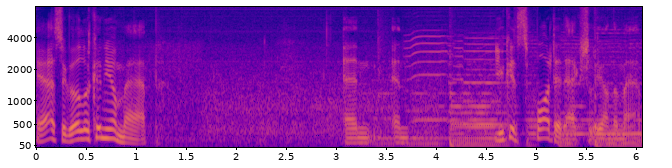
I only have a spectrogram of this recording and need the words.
Yeah, so go look on your map. And and You can spot it actually on the map.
